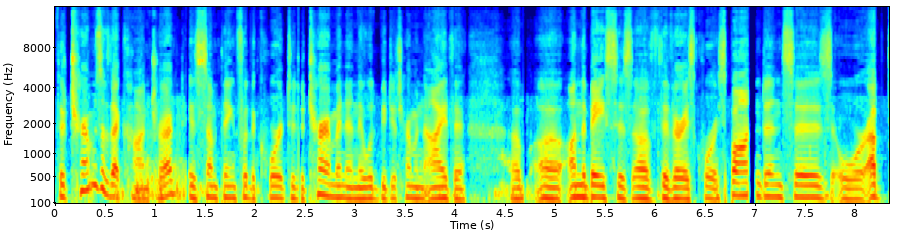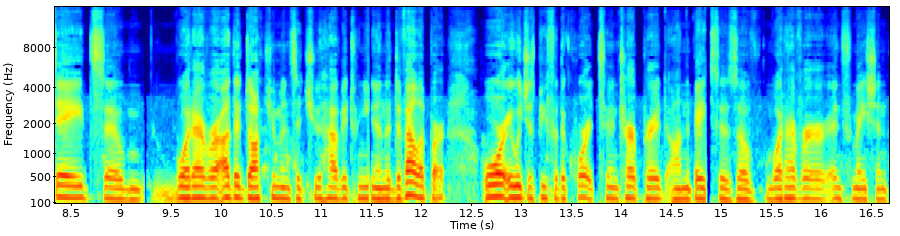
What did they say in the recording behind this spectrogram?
The terms of that contract is something for the court to determine, and it would be determined either uh, uh, on the basis of the various correspondences or updates, um, whatever other documents that you have between you and the developer, or it would just be for the court to interpret on the basis of whatever information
